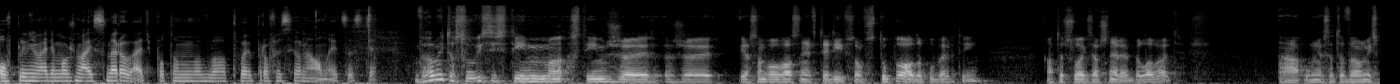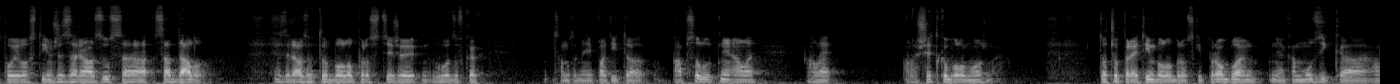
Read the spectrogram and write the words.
ovplyvňovať a možno aj smerovať potom v tvojej profesionálnej ceste? Veľmi to súvisí s tým, s tým že, že ja som bol vlastne vtedy, som vstupoval do puberty a to človek začne rebelovať. A u mňa sa to veľmi spojilo s tým, že zrazu sa, sa dalo. Zrazu to bolo proste, že v úvodzovkách, samozrejme neplatí to absolútne, ale, ale, ale všetko bolo možné. To, čo predtým bol obrovský problém, nejaká muzika a,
